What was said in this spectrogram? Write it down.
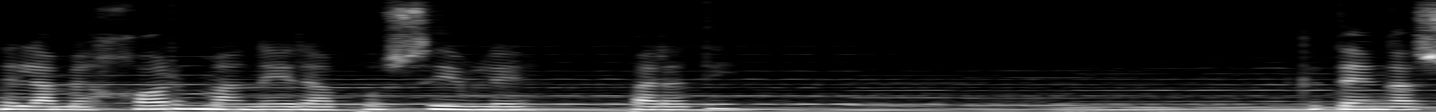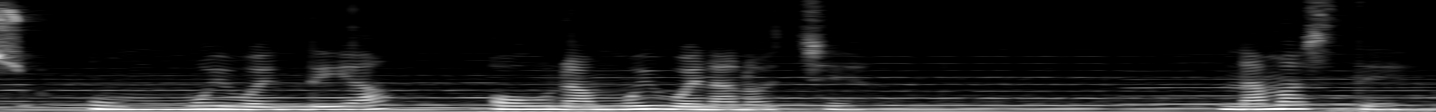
de la mejor manera posible para ti. Que tengas un muy buen día o una muy buena noche. Namaste.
